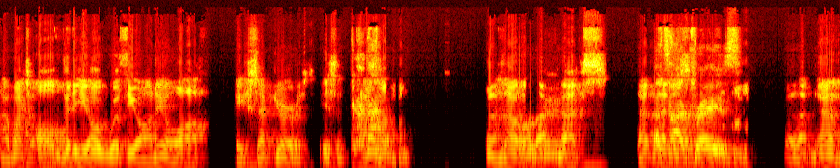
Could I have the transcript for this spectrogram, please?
I watch all video with the audio off except yours." He said, "I love it." And I thought, well, that, that's that, That's that high is- praise. Yeah, that- yeah.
